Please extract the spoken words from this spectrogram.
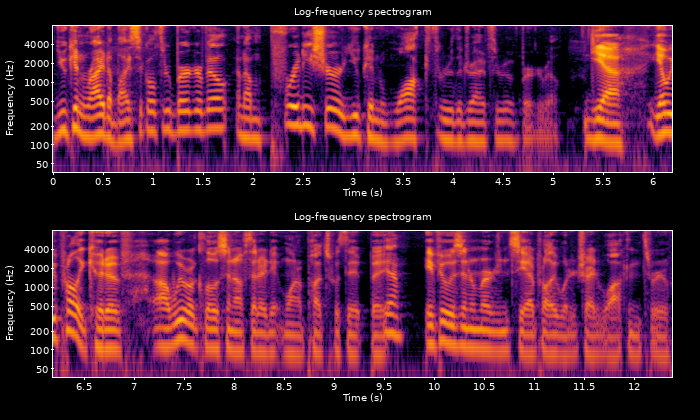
you can ride a bicycle through Burgerville, and I'm pretty sure you can walk through the drive through of Burgerville. Yeah, yeah, we probably could have. Uh, we were close enough that I didn't want to putz with it, but Yeah. if it was an emergency, I probably would have tried walking through.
